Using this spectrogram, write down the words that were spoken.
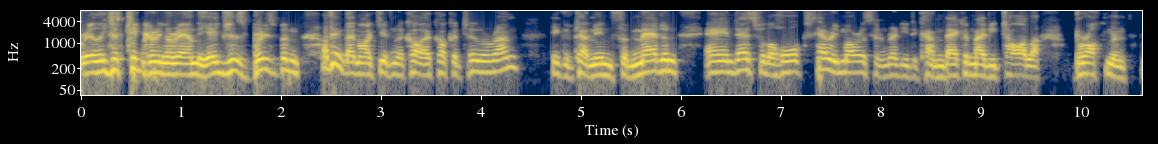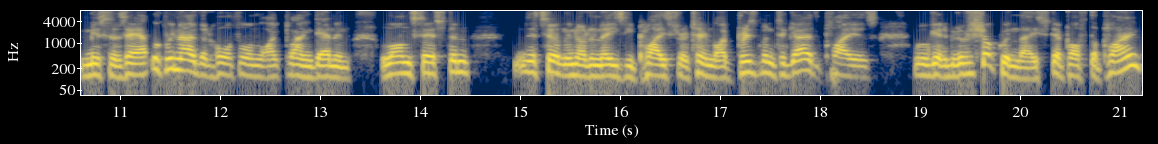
really, just tinkering around the edges. Brisbane, I think they might give Nakia Cockatoo a run. he could come in for Madden. And as for the Hawks, Harry Morrison ready to come back, and maybe Tyler Brockman misses out. Look, we know that Hawthorn like playing down in Launceston. It's certainly not an easy place for a team like Brisbane to go. The players will get a bit of a shock when they step off the plane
